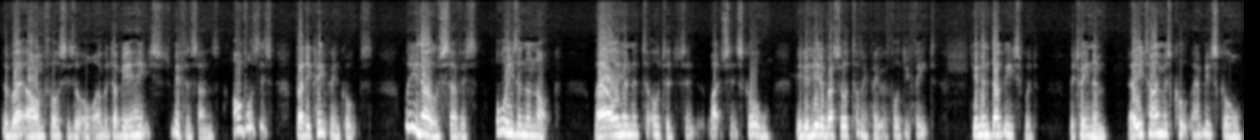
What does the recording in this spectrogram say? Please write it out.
The Armed Forces or over W.H. Smith and Sons. Armed Forces? Bloody Catering Corps. What do you know of service? Always in the knock. Well, we haven't altered since, much since school. You could hear the rustle of toffee paper forty feet. Him and Doug Eastwood. Between them. The only time was caught happy school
